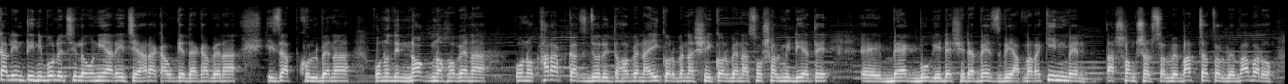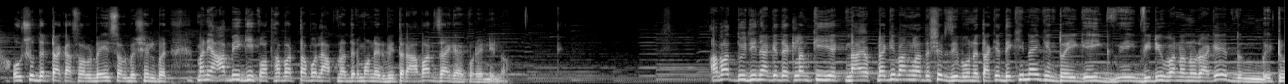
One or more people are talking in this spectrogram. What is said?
কালীন তিনি বলেছিল, উনি আর এই চেহারা কাউকে দেখাবে না, হিজাব খুলবে না, কোনোদিন নগ্ন হবে না, কোনো খারাপ কাজ জড়িত হবে না, এই করবে না, সেই করবে না সোশ্যাল মিডিয়াতে ব্যাগ বুক এটা সেটা বেচবে, আপনারা কিনবেন, তার সংসার চলবে, বাচ্চা চলবে, বাবারও ওষুধের টাকা চলবে, এই চলবে চলবে। মানে আবেগী কথাবার্তা বলে আপনাদের মনের ভিতরে আবার জায়গা করে নিল। আবার দুই দিন আগে দেখলাম কি এক নায়ক নাকি বাংলাদেশের জীবনে তাকে দেখি নাই, কিন্তু এই এই ভিডিও বানানোর আগে, একটু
